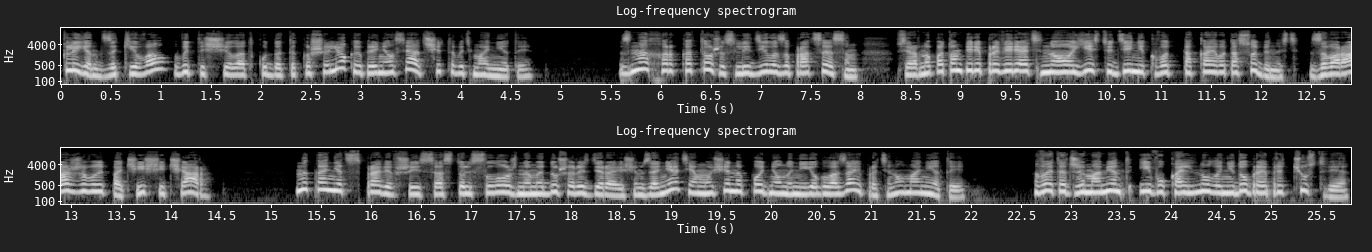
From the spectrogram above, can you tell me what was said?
Клиент закивал, вытащил откуда-то кошелек и принялся отсчитывать монеты. Знахарка тоже следила за процессом. Все равно потом перепроверять, но есть у денег вот такая вот особенность. Завораживают почище чар. Наконец, справившись со столь сложным и душераздирающим занятием, мужчина поднял на нее глаза и протянул монеты. В этот же момент Иву кольнуло недоброе предчувствие,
